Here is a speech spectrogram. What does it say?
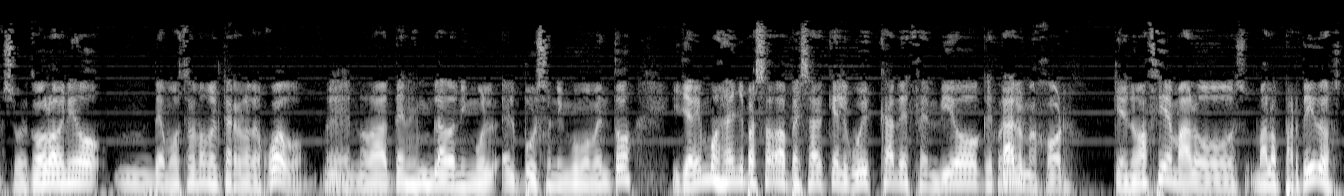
sobre todo lo ha venido mm, demostrando en el terreno de juego. Eh, Mm. no le ha temblado ningún, el pulso en ningún momento. Y ya vimos el año pasado, a pesar que el Huesca defendió, que Fue tal, lo mejor. que no hacía malos, malos partidos.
